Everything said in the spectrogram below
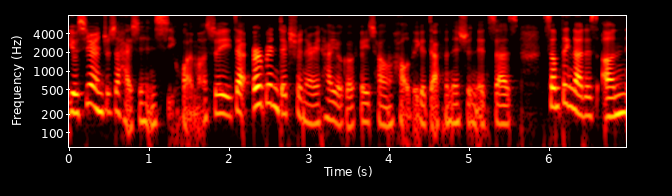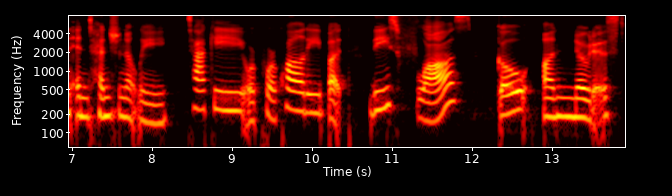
有些人就是还是很喜欢嘛。所以在 Urban Dictionary 它有个非常好的一个 definition. It says something that is unintentionally tacky or poor quality, but these flaws go unnoticed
